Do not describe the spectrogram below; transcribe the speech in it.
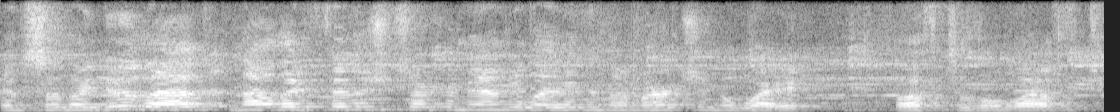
And so they do that. Now they've finished circumambulating and they're marching away off to the left.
